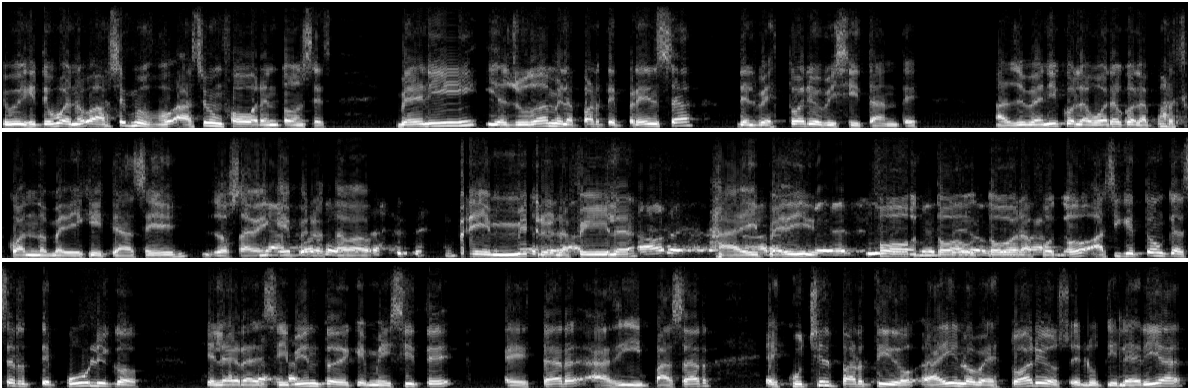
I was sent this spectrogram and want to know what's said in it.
Y vos dijiste, bueno, haceme, un favor entonces, vení y ayúdame la parte de prensa del vestuario visitante. Allí vení colaborar con la parte cuando me dijiste así, yo sabía qué, pero estaba primero en la fila. ahí pedí foto, autógrafo, todo. Así que tengo que hacerte público el agradecimiento de que me hiciste estar ahí y pasar. Escuché el partido ahí en los vestuarios, en la utilería,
